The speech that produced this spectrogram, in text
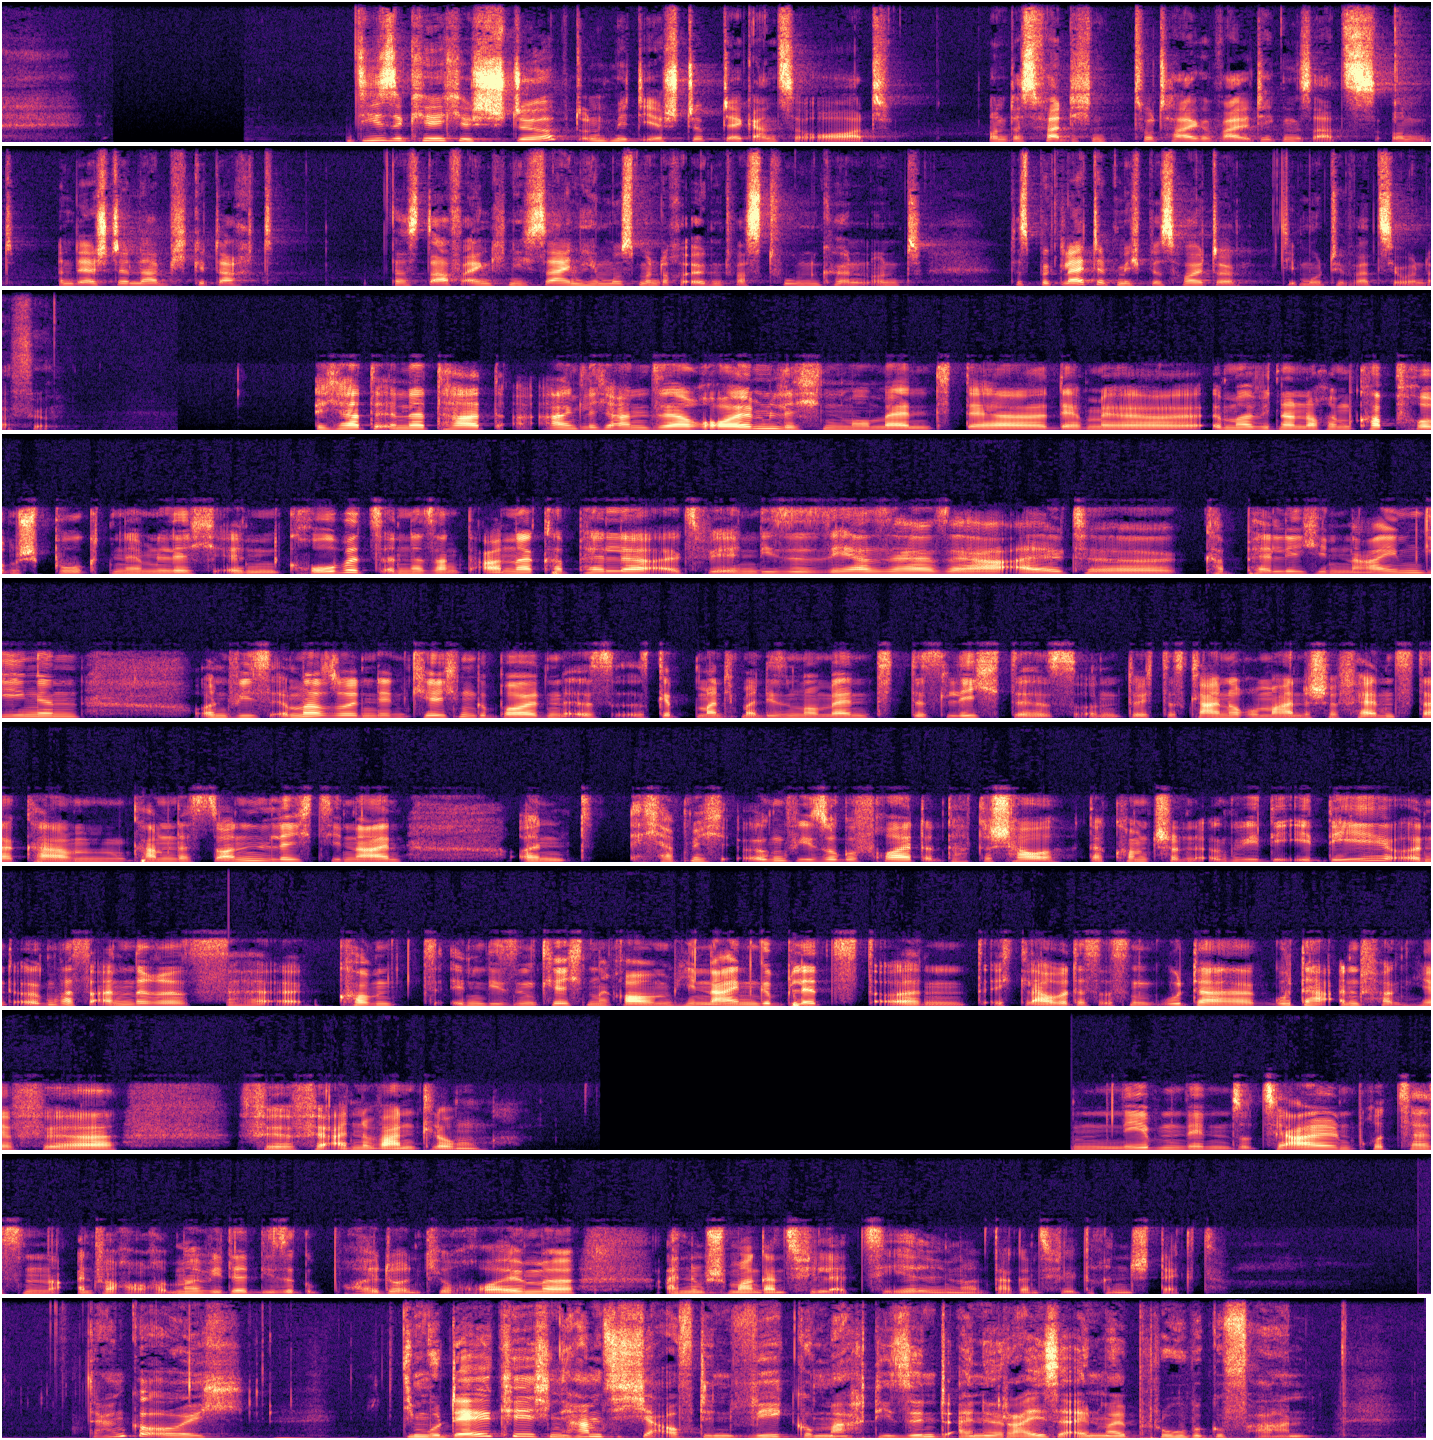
diese Kirche stirbt und mit ihr stirbt der ganze Ort. Und das fand ich einen total gewaltigen Satz. Und an der Stelle habe ich gedacht, das darf eigentlich nicht sein, hier muss man doch irgendwas tun können. Und das begleitet mich bis heute, die Motivation dafür. Ich hatte in der Tat eigentlich einen sehr räumlichen Moment, der, der mir immer wieder noch im Kopf rumspukt, nämlich in Krobitz in der St. Anna-Kapelle, als wir in diese sehr, sehr, sehr alte Kapelle hineingingen. Und wie es immer so in den Kirchengebäuden ist, es gibt manchmal diesen Moment des Lichtes. Und durch das kleine romanische Fenster kam, kam das Sonnenlicht hinein. Und ich habe mich irgendwie so gefreut und dachte, schau, da kommt schon irgendwie die Idee und irgendwas anderes äh, kommt in diesen Kirchenraum hineingeblitzt. Und ich glaube, das ist ein guter, guter Anfang hier für, für, für eine Wandlung. Neben den sozialen Prozessen einfach auch immer wieder diese Gebäude und die Räume einem schon mal ganz viel erzählen und da ganz viel drin steckt. Danke euch. Die Modellkirchen haben sich ja auf den Weg gemacht, die sind eine Reise einmal Probe gefahren.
